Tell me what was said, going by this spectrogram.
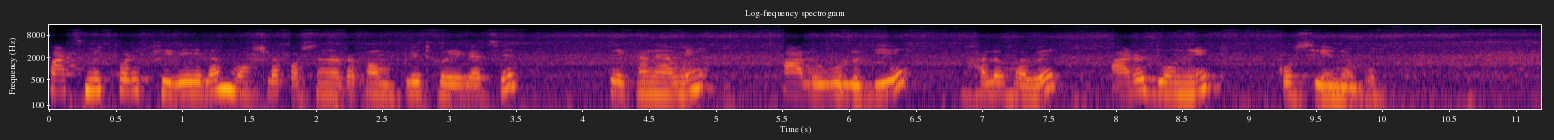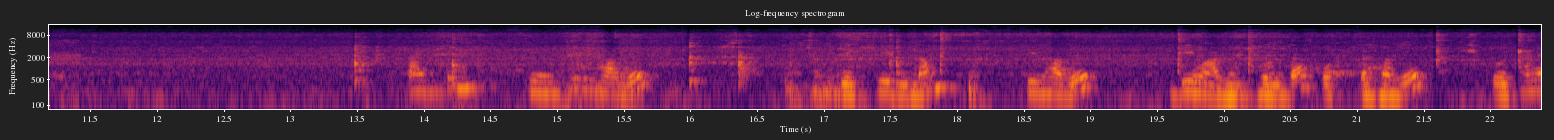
পাঁচ মিনিট পরে ফিরে এলাম, মশলা কষানোটা কমপ্লিট হয়ে গেছে। তো এখানে আমি আলুগুলো দিয়ে ভালোভাবে আরও দু মিনিট কষিয়ে নেব। একদম সিম্পলভাবে দেখিয়ে দিলাম কীভাবে ডিম আলুর ঝোলটা করতে হবে। তো এখানে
